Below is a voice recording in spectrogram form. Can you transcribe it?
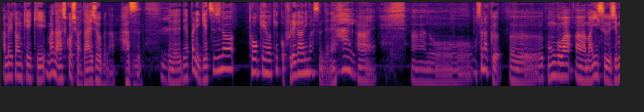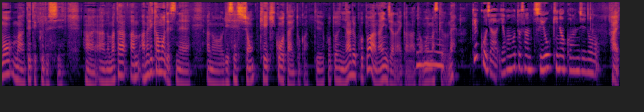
アメリカの景気、まだ足腰は大丈夫なはず。うん、で、やっぱり月次の統計は結構触れがありますんでね。はい。はい。あの、おそらく、今後は、あまあ、いい数字も、まあ、出てくるし、はい。あの、また、アメリカもですね、あの、リセッション、景気後退とかっていうことになることはないんじゃないかなと思いますけどね。結構じゃあ山本さん強気な感じのはい。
